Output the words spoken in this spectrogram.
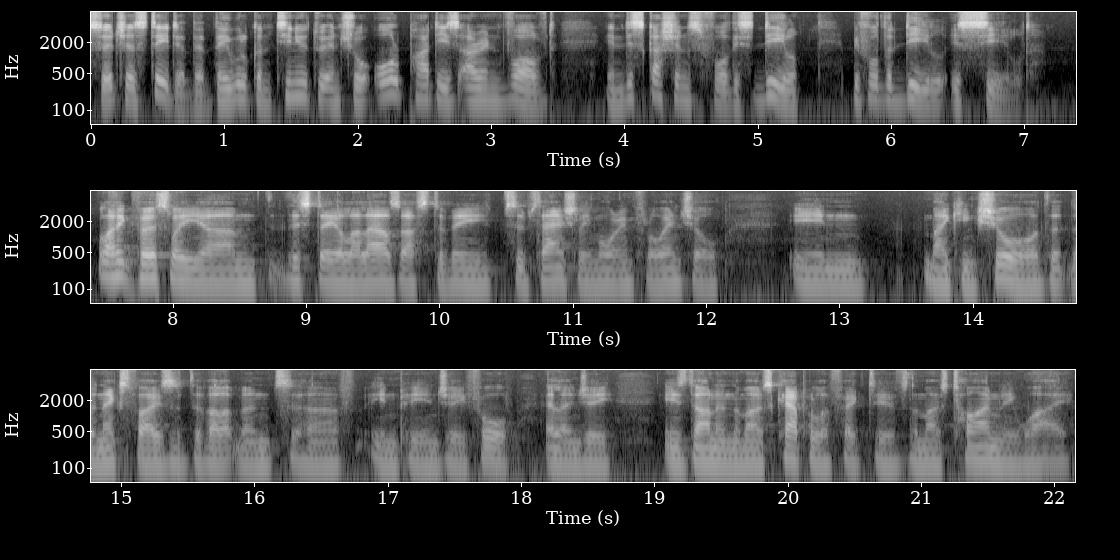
Search has stated that they will continue to ensure all parties are involved in discussions for this deal before the deal is sealed. Well, I think firstly, um, this deal allows us to be substantially more influential in making sure that the next phase of development uh, in PNG for LNG is done in the most capital effective, the most timely way.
